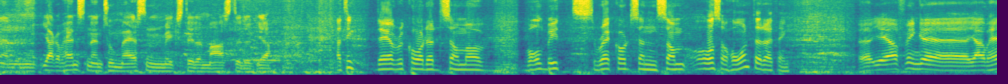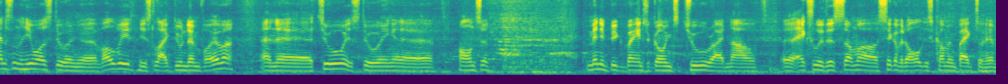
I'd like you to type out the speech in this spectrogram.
And Jacob Hansen and Tue Madsen mixed it and mastered it, yeah. I think they have recorded some of Volbeat's records and some also Haunted. I think. Uh, yeah, I think uh, Jacob Hansen, he was doing uh, Volbeat. He's like doing them forever. And uh, Tue is doing uh, Haunted. Many big bands are going to Tue right now. Uh, actually, this summer, Sick of It All is coming back to him.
